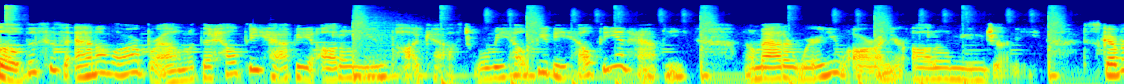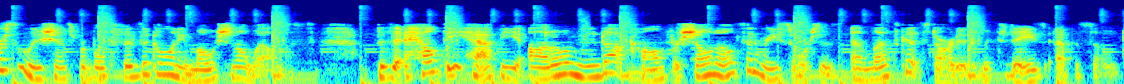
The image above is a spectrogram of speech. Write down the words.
Hello, this is AnnaLaura Brown with the Healthy Happy Autoimmune Podcast, where we help you be healthy and happy no matter where you are on your autoimmune journey. Discover solutions for both physical and emotional wellness. Visit healthyhappyautoimmune.com for show notes and resources, and let's get started with today's episode.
